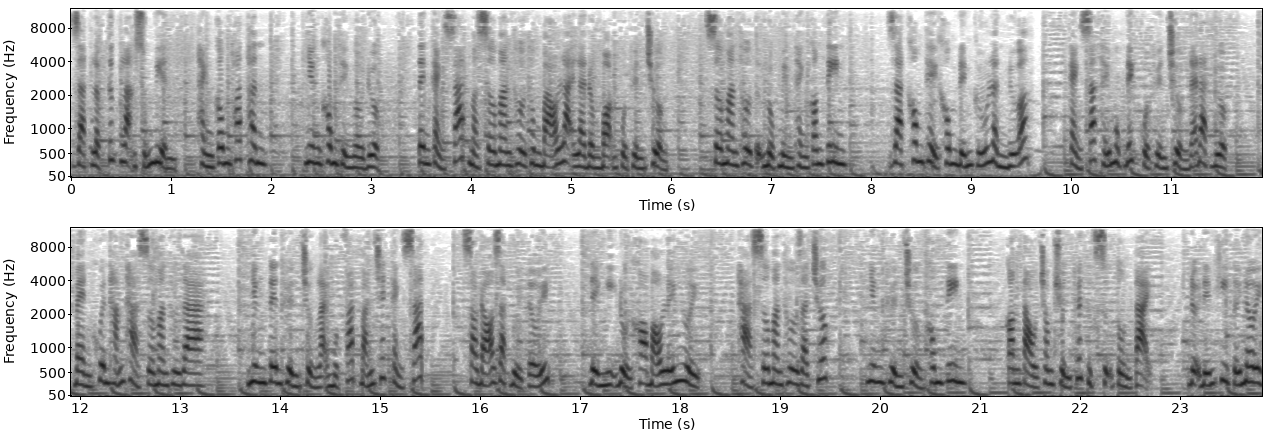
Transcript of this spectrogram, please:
giặt lập tức lặn xuống biển, thành công thoát thân. Nhưng không thể ngờ được, tên cảnh sát mà Sơ Man Thơ thông báo lại là đồng bọn của thuyền trưởng. Sơ Man Thơ tự nộp mình thành con tin, Giạt không thể không đến cứu lần nữa. Cảnh sát thấy mục đích của thuyền trưởng đã đạt được, bèn khuyên hắn thả Sơ Man Thơ ra. Nhưng tên thuyền trưởng lại một phát bắn chết cảnh sát. Sau đó giạt đuổi tới, đề nghị đổi kho báu lấy người, thả sơ man thơ ra trước nhưng thuyền trưởng không tin con tàu trong truyền thuyết thực sự tồn tại đợi đến khi tới nơi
